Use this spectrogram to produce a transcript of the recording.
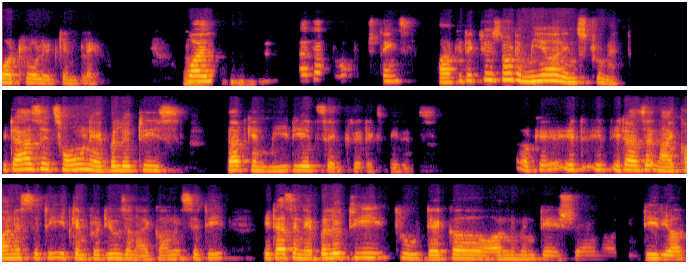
what role it can play. Hmm. While other thinks architecture is not a mere instrument, it has its own abilities that can mediate sacred experience. Okay, it, it, it has an iconicity, it can produce an iconicity, it has an ability through decor, ornamentation, or interior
